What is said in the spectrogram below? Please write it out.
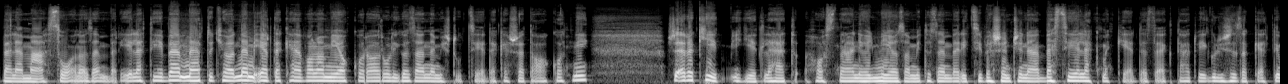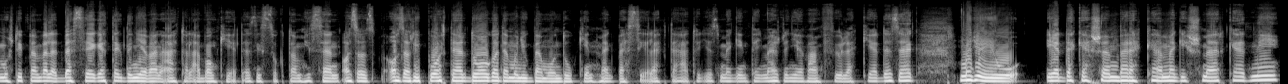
belemászóan az ember életébe, mert hogyha nem érdekel valami, akkor arról igazán nem is tudsz érdekeset alkotni. És erre két igét lehet használni, hogy mi az, amit az ember itt szívesen csinál. Beszélek, meg kérdezek. Tehát végül is ez a kettő. Most éppen veled beszélgetek, de nyilván általában kérdezni szoktam, hiszen az, az, az a riporter dolga, de mondjuk bemondóként megbeszélek. Tehát, hogy ez megint egy más, de nyilván főleg kérdezek. Nagyon jó érdekes emberekkel megismerkedni,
